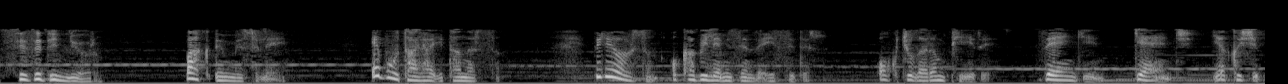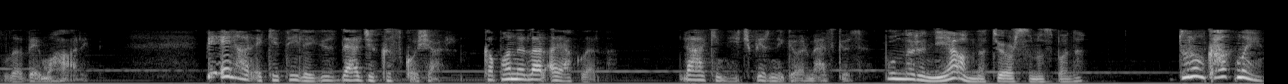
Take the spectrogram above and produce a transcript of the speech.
Sizi dinliyorum. Bak Ümmü Süleym. Ebu Talha'yı tanırsın. Biliyorsun o kabilemizin reisidir. Okçuların piri. Zengin, genç, yakışıklı ve muharip. Bir el hareketiyle yüzlerce kız koşar. Kapanırlar ayaklarına. Lakin hiçbirini görmez gözü. Bunları niye anlatıyorsunuz bana? Durun kalkmayın.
